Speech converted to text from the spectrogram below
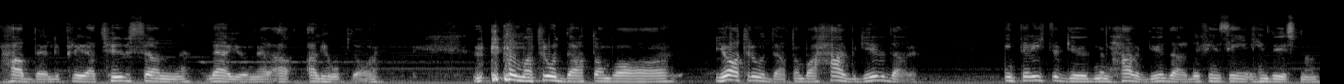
hade flera tusen lärjungar allihop då. Man trodde att de var, jag trodde att de var halvgudar. Inte riktigt gud men halvgudar, det finns i hinduismen.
